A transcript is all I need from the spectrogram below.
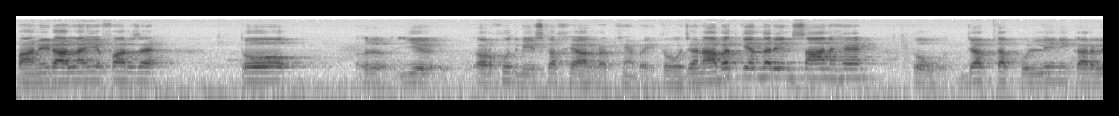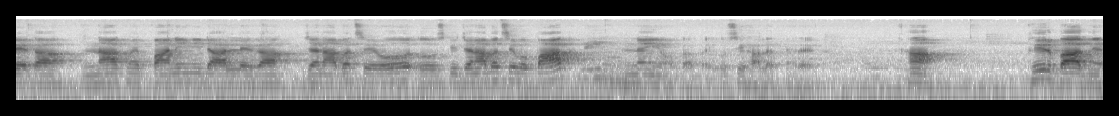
پانی ڈالنا یہ فرض ہے۔ تو یہ اور خود بھی اس کا خیال رکھیں بھائی۔ تو جنابت کے اندر انسان ہے تو جب تک کلی نہیں کر لے گا، ناک میں پانی نہیں ڈال لے گا، جنابت سے وہ، اس کی جنابت سے وہ پاک نہیں ہوگا بھائی، اسی حالت میں رہے گا۔ ہاں پھر بعد میں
